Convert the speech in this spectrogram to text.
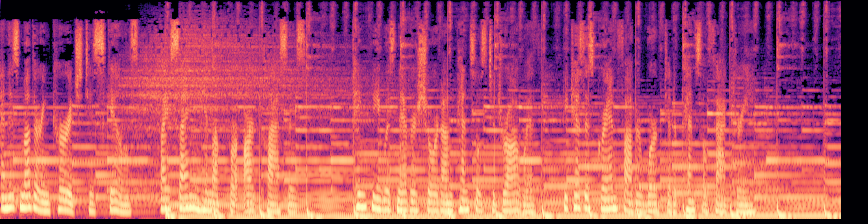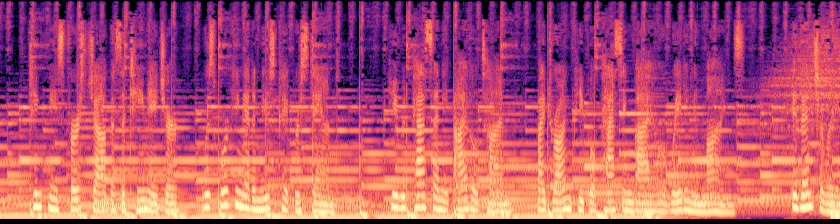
and his mother encouraged his skills by signing him up for art classes. Pinkney was never short on pencils to draw with, because his grandfather worked at a pencil factory. Pinkney's first job as a teenager was working at a newspaper stand. He would pass any idle time by drawing people passing by or waiting in lines. Eventually,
